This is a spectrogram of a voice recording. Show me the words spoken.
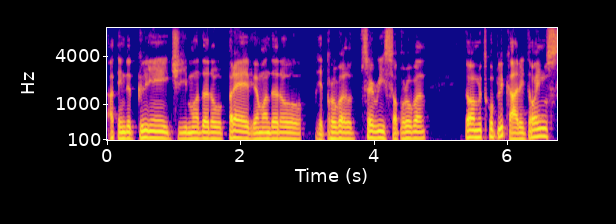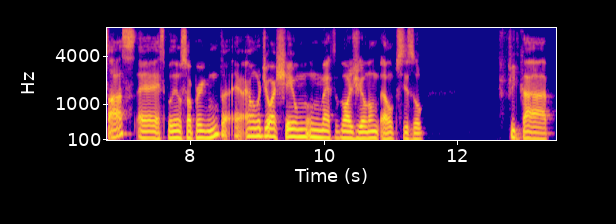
atendendo cliente, mandando prévia, mandando reprovando serviço, aprovando. Então é muito complicado. Então aí no SaaS, é, respondendo a sua pergunta, é, é onde eu achei um, um método onde eu não, eu não preciso ficar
